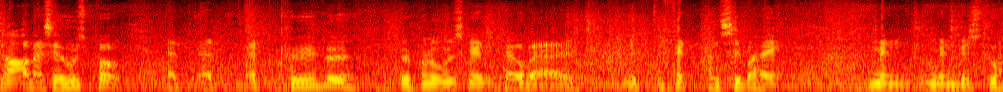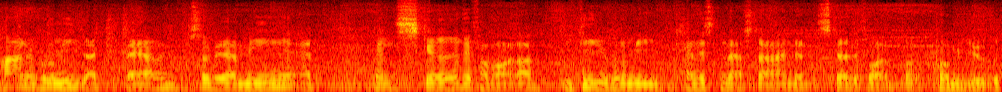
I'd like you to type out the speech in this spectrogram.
Nå, Og man skal huske på, at, at, at købe økologisk ind kan jo være et, et fedt princip at have. Men, men hvis du har en økonomi, der, der er det, så vil jeg mene, at den skade, det forvolder i din økonomi, kan næsten være større end den skade, det forvolder på, på miljøet.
